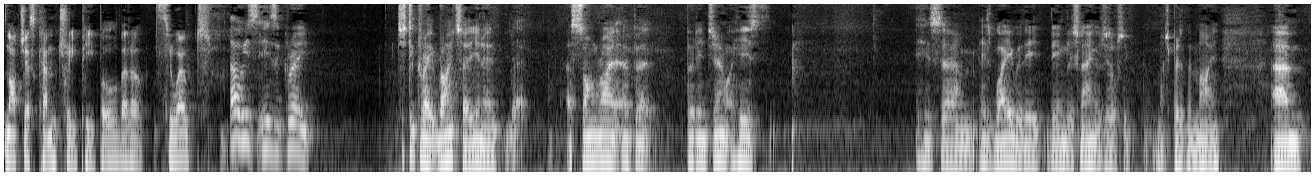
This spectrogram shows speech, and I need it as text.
not just country people, but uh, throughout. Oh, he's he's a great, just a great writer. You know, a songwriter, but but in general, his his um, his way with the, the English language is obviously much better than mine. Um,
